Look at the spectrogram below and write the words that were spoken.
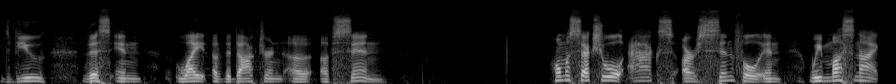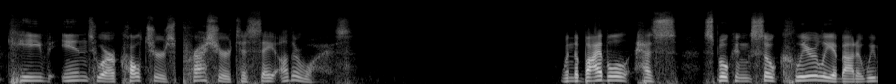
let's view this in light of the doctrine of, of sin. Homosexual acts are sinful, and we must not cave into our culture's pressure to say otherwise. When the Bible has spoken so clearly about it, we,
